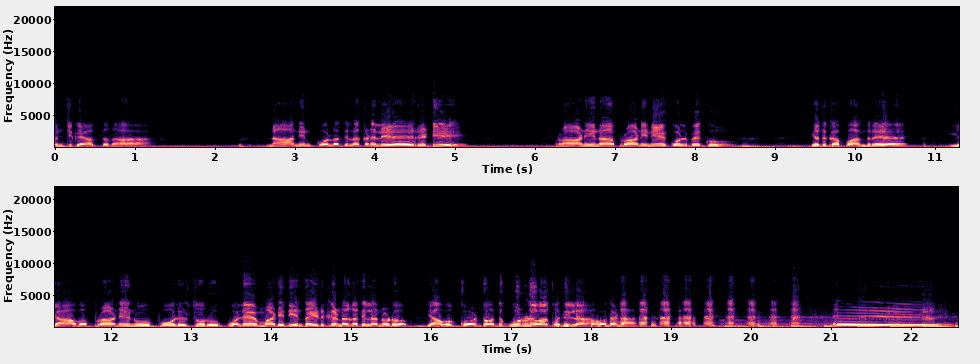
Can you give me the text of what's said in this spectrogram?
ಅಂಜಿಕೆ ಆಗ್ತದ? ನಾನಿನ್ ಕೊಲ್ಲೋದಿಲ್ಲ ಕಣಲೇ ರೆಡ್ಡಿ. ಪ್ರಾಣಿನ ಪ್ರಾಣಿನೇ ಕೊಲ್ಬೇಕು. ಎದಕಪ್ಪ ಅಂದ್ರೆ ಯಾವ ಪ್ರಾಣಿನೂ ಪೊಲೀಸ್ನವರು ಕೊಲೆ ಮಾಡಿದಿ ಅಂತ ಹಿಡ್ಕೊಂಡಾಗೋದಿಲ್ಲ ನೋಡು. ಯಾವ ಕೋರ್ಟು ಅದಕ್ಕೆ ಉರುಳು ಹಾಕೋದಿಲ್ಲ. ಹೌದಣ್ಣ.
